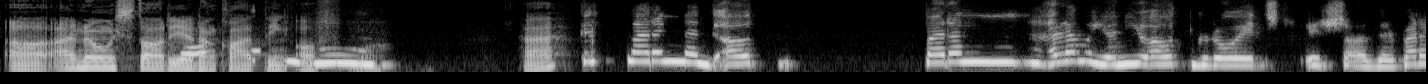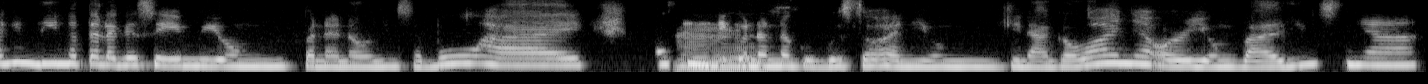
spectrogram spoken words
Ah, anong storya ng cutting off mo? Ha? Kasi parang nag-out, parang, alam mo yun, you outgrow each, each other. Parang hindi na talaga same yung pananaw niya sa buhay. Kasi hindi ko na nagugustuhan yung ginagawa niya or yung values niya.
